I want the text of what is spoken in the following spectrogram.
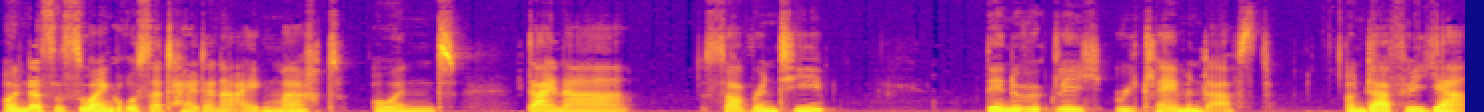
und das ist so ein großer Teil deiner Eigenmacht und deiner Sovereignty, den du wirklich reclaimen darfst. Und dafür, ja,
